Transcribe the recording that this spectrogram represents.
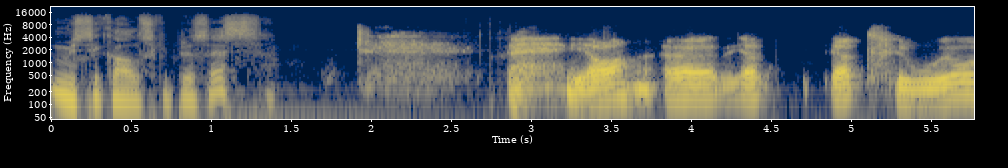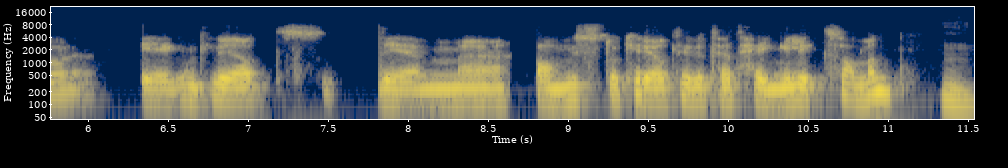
musikalske prosess? Ja, eh, jeg, jeg tror jo egentlig at det med angst og kreativitet henger litt sammen. Mm.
